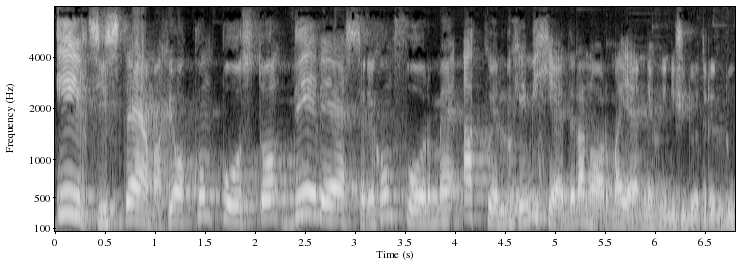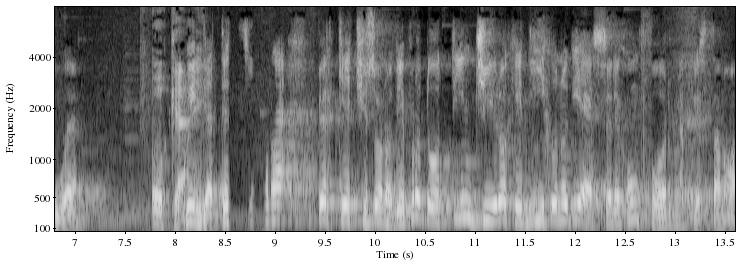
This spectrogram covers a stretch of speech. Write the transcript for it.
Il sistema che ho composto deve essere conforme a quello che mi chiede la norma IN 15232. Ok. Quindi attenzione perché ci sono dei prodotti in giro che dicono di essere conformi a questa norma.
